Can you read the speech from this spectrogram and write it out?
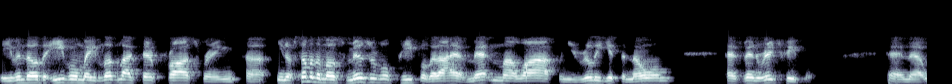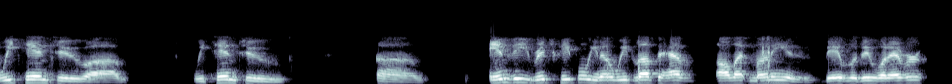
Even though the evil may look like they're prospering, uh, you know, some of the most miserable people that I have met in my life, when you really get to know them, has been rich people, and uh, we tend to uh, we tend to um, envy rich people. You know, we'd love to have all that money and be able to do whatever,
